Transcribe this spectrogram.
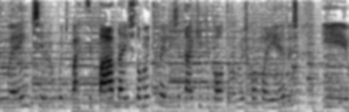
doente, não pude participar, mas estou muito feliz de estar aqui de volta com meus companheiros. E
